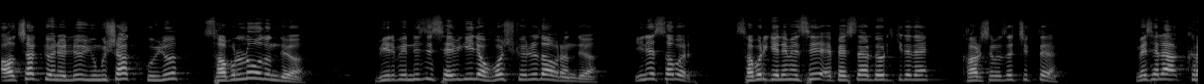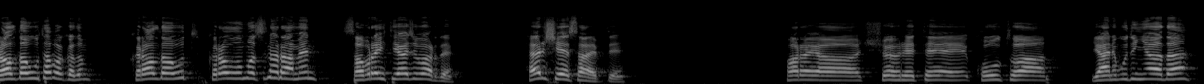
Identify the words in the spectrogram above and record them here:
alçak gönüllü, yumuşak huylu, sabırlı olun diyor. Birbirinizi sevgiyle, hoşgörülü davranın diyor. Yine sabır. Sabır kelimesi Efesler 4.2'de de karşımıza çıktı. Mesela Kral Davut'a bakalım. Kral Davut, kral olmasına rağmen sabra ihtiyacı vardı. Her şeye sahipti. Paraya, şöhrete, koltuğa, yani bu dünyada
